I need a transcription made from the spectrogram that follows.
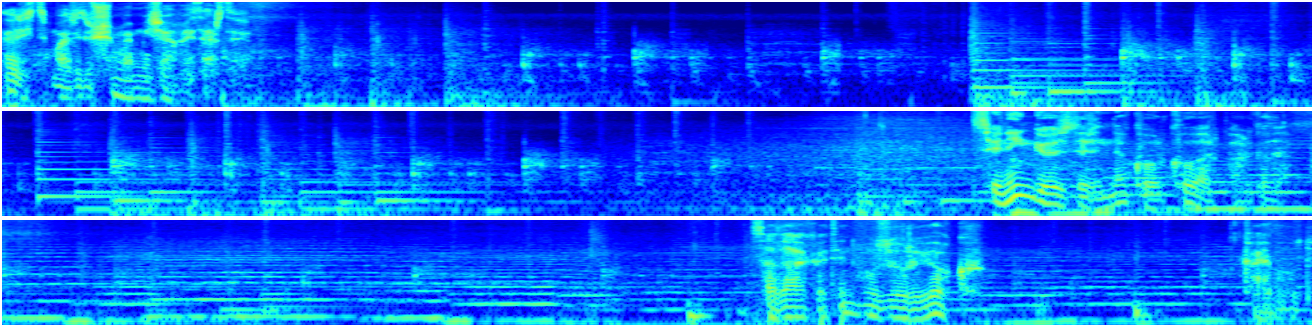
Her ihtimali düşünmem icap ederdi. Senin gözlerinde korku var Pargalı. Sadakatin huzuru yok. Kayboldu.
